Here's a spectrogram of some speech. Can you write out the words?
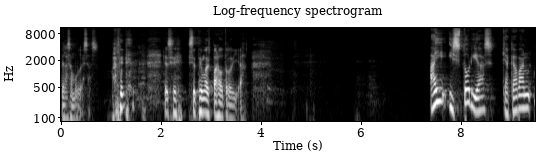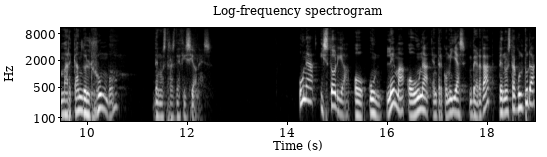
de las hamburguesas. ese, tema es para otro día. Hay historias que acaban marcando el rumbo de nuestras decisiones. Una historia o un lema o una, entre comillas, verdad de nuestra cultura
